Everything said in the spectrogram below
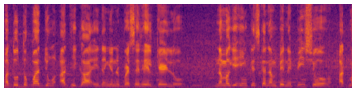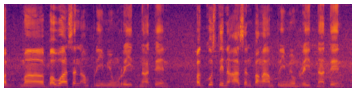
matutupad yung adhikain ng Universal Healthcare Law na mag increase ka ng benepisyo at mab- mabawasan ang premium rate natin. Bagkus, tinaasan pa nga ang premium rate natin.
